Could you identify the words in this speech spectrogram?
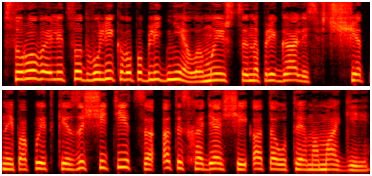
Суровое лицо Двуликова побледнело, мышцы напрягались в тщетной попытке защититься от исходящей от Аутема магии.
